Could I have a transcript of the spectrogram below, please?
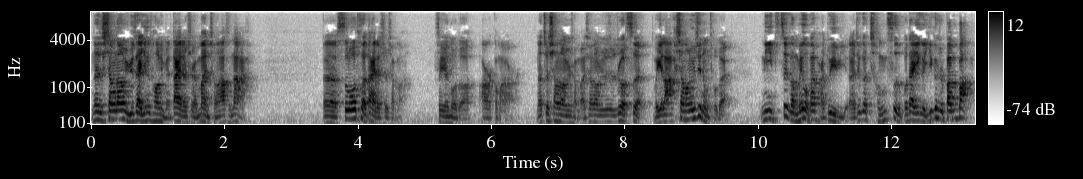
那是相当于在英超里面带的是曼城、阿森纳呀。呃，斯洛特带的是什么？费耶诺德、阿尔克马尔，那这相当于什么？相当于是热刺、维拉，相当于这种球队。你这个没有办法对比的，这个层次不带一个，一个是班霸，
